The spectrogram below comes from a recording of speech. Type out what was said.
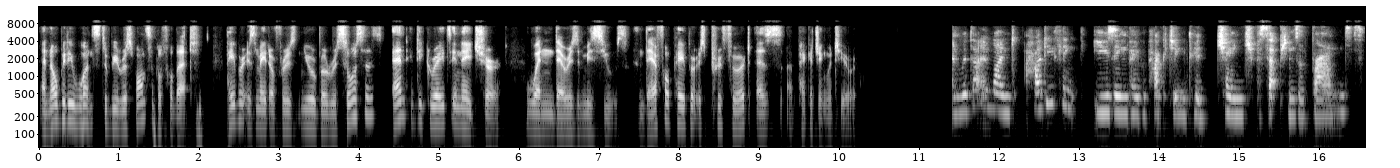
and nobody wants to be responsible for that. Paper is made of renewable resources and it degrades in nature when there is a misuse, and therefore paper is preferred as a packaging material. And with that in mind, how do you think using paper packaging could change perceptions of brands?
